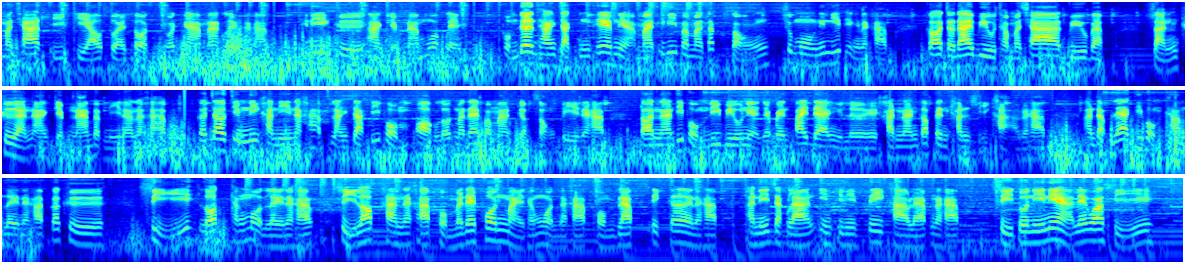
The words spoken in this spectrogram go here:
มชาติสีเขียวสวยสดงดงามมากเลยนะครับ ที่นี่คืออ่างเก็บน้ำมวกเหล็ก ผมเดินทางจากกรุงเทพเนี่ยมาที่นี่ประมาณสัก 2 ชั่วโมงนิดๆเองนะครับ ก็จะได้วิวธรรมชาติวิวแบบสันเขื่อนอ่างเก็บน้ำแบบนี้แล้วนะครับ ก็เจ้าจิมนี่คันนี้นะครับ หลังจากที่ผมออกรถมาได้ประมาณเกือบ 2 ปีนะครับ ตอนนั้นที่ผมรีวิวเนี่ยยังเป็นป้ายแดงอยู่เลย คันนั้นก็เป็นคันสีขาวนะครับ อันดับแรกที่ผมทำเลยนะครับก็คือ สีรถทั้งหมดเลยนะครับ สีรอบคันนะครับ ผมไม่ได้พ่นใหม่ทั้งหมดนะครับ ผมแรปสติกเกอร์นะครับ อันนี้จากร้าน Infinity Car Wrap นะครับ สีตัวนี้เนี่ยเรียกว่าสี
